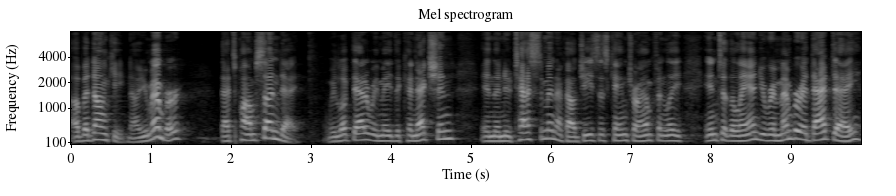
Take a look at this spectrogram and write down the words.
of a donkey. Now you remember, that's Palm Sunday. We looked at it, we made the connection in the New Testament of how Jesus came triumphantly into the land. You remember at that day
